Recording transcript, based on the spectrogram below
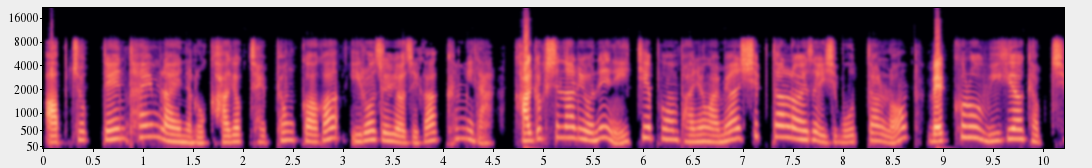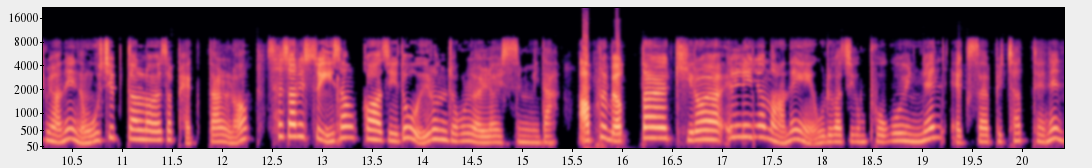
압축된 타임라인으로 가격 재평가가 이뤄질 여지가 큽니다. 가격 시나리오는 ETF만 반영하면 10달러에서 25달러, 매크로 위기와 겹치면은 50달러에서 100달러, 세 자릿수 이상까지도 이론적으로 열려 있습니다. 앞으로 몇 달 길어야 1, 2년 안에 우리가 지금 보고 있는 XRP 차트는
